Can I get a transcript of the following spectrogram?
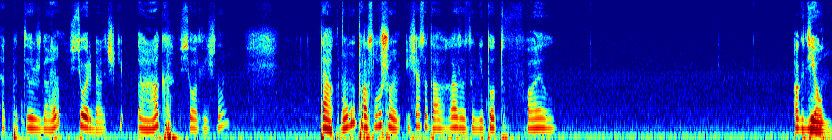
Так, подтверждаем. Все, ребяточки. Так, все отлично. Так, ну прослушиваем. И сейчас это оказывается не тот файл. А где он?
